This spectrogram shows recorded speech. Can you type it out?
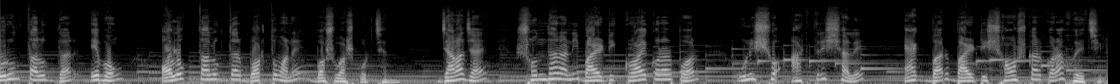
অরুণ তালুকদার এবং অলোক তালুকদার বর্তমানে বসবাস করছেন। জানা যায়, সন্ধ্যারানী বাড়িটি ক্রয় করার পর উনিশশো আটত্রিশ সালে একবার বাড়িটি সংস্কার করা হয়েছিল।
